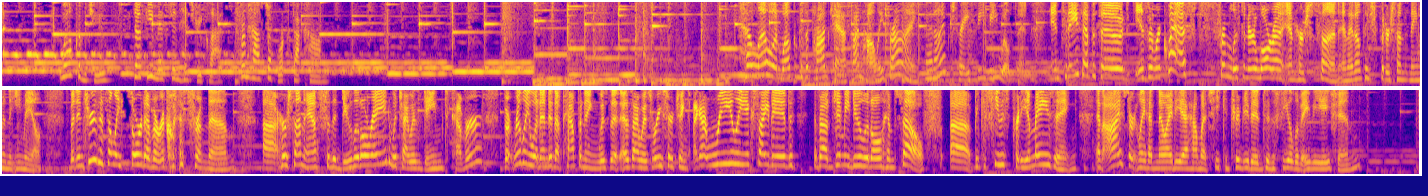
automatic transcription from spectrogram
Welcome to Stuff You Missed in History Class from HowStuffWorks.com. Hello and welcome to the podcast. I'm Holly Fry. And I'm Tracy V. Wilson. And today's episode is a request from listener Laura and her son. And I don't think she put her son's name in the email. But in truth, it's only sort of a request from them. Uh, her son asked for the Doolittle raid, which I was game to cover. But really what ended up happening was that as I was researching, I got really excited about Jimmy Doolittle himself, uh, because he was pretty amazing. And I certainly had no idea how much he contributed to the field of aviation.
